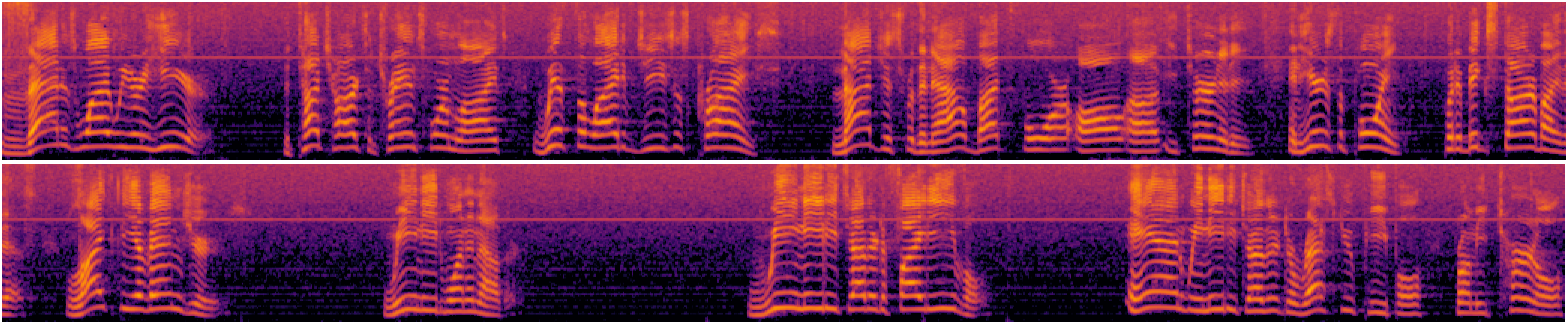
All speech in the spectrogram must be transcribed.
That is why we are here, to touch hearts and transform lives with the light of Jesus Christ, not just for the now, but for all of eternity. And here's the point put a big star by this. Like the Avengers, we need one another. We need each other to fight evil. And we need each other to rescue people from eternal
